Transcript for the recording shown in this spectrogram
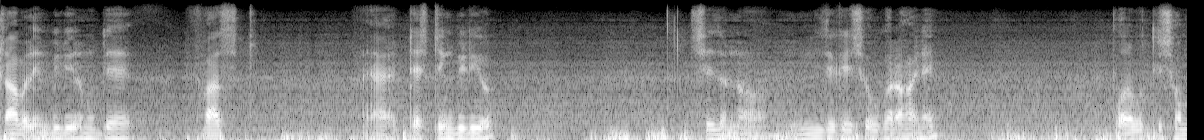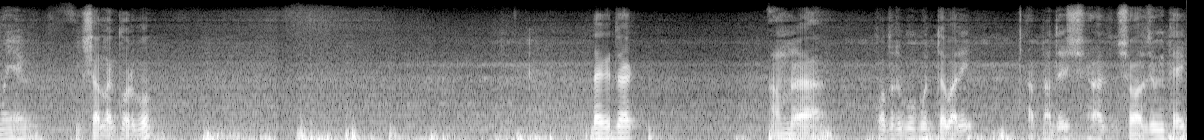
ট্রাভেলিং ভিডিওর মধ্যে ফার্স্ট টেস্টিং ভিডিও সেজন্য নিজেকে শো করা হয় নাই। পরবর্তী সময়ে ইনশাল্লাহ করব। দেখা যাক আমরা কতটুকু করতে পারি আপনাদের সহযোগিতায়।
